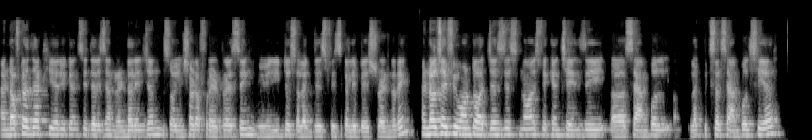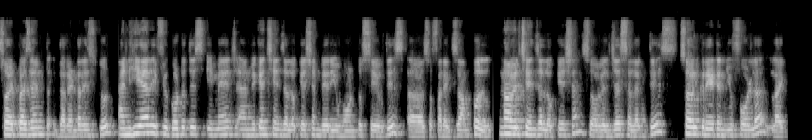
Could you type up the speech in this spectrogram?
And after that, here you can see there is a render engine. So instead of ray tracing, we need to select this physically based rendering. And also if you want to adjust this noise, we can change the uh, sample, like pixel samples here. So at present, the render is good. And here, if you go to this image and we can change the location where you want to save this. Uh, so for example, now we'll change the location. So we'll just select this. So we'll create a new folder like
